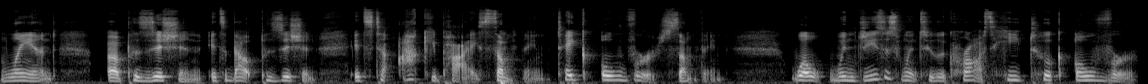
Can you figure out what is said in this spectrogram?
land, a position. It's about position. It's to occupy something, take over something. Well, when Jesus went to the cross, he took over.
